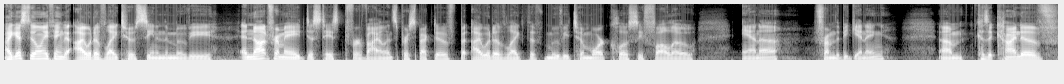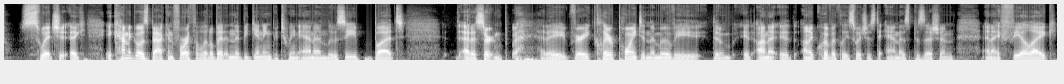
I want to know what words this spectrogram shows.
I guess the only thing that I would have liked to have seen in the movie, and not from a distaste for violence perspective, but I would have liked the movie to more closely follow Anna from the beginning, um, because it kind of switch like it kind of goes back and forth a little bit in the beginning between Anna and Lucy, but at a certain at a very clear point in the movie, the it, une, it unequivocally switches to Anna's position, and I feel like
